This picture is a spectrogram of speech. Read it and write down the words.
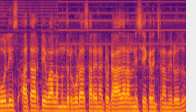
పోలీస్ అథారిటీ వాళ్ళ ముందర కూడా సరైనటువంటి ఆధారాలని సేకరించినాం ఈరోజు.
